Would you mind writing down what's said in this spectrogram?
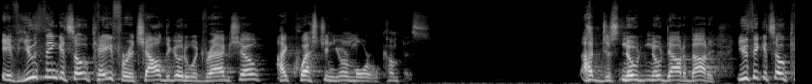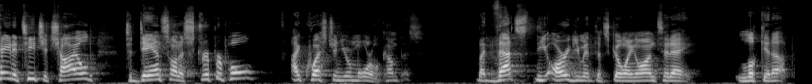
If you think it's okay for a child to go to a drag show, I question your moral compass. I've just no, no doubt about it. You think it's okay to teach a child to dance on a stripper pole? I question your moral compass. But that's the argument that's going on today. Look it up.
